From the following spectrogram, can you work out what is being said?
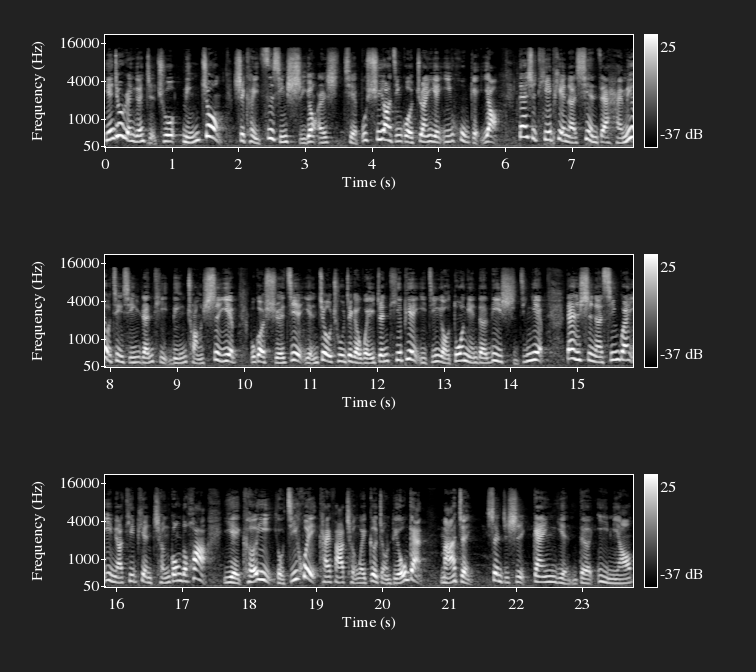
研究人员指出，民众是可以自行使用，而且不需要经过专业医护给药。但是贴片呢，现在还没有进行人体临床试验。不过学界研究出这个微针贴片已经有多年的历史经验。但是呢，新冠疫苗贴片成功的话，也可以有机会开发成为各种流感、麻疹。甚至是肝炎的疫苗。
